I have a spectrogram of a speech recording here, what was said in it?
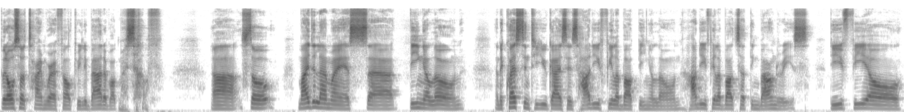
but also a time where I felt really bad about myself. Uh, so my dilemma is uh, being alone. And the question to you guys is how do you feel about being alone? How do you feel about setting boundaries? Do you feel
